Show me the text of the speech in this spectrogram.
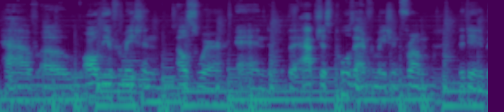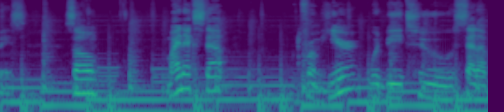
have uh, all the information elsewhere and the app just pulls that information from the database. So my next step from here would be to set up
